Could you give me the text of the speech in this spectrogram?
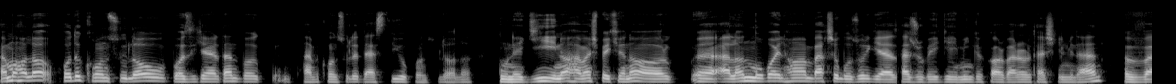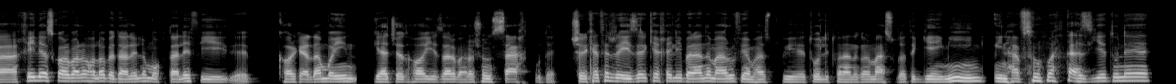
اما حالا خود کنسولا و بازی کردن با همه کنسول دستی و کنسول حالا خونگی اینا همش به کنار. الان موبایل ها هم بخش بزرگی از تجربه gaming کاربرا رو تشکیل میدن و خیلی از کاربرا حالا به دلیل مختلفی کار کردن با این گجت ها یه ذره براشون سخت بوده. شرکت ریزر که خیلی برند معروفی هم هست توی تولید کنندگان محصولات gaming این هفته اومد از یه دونه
